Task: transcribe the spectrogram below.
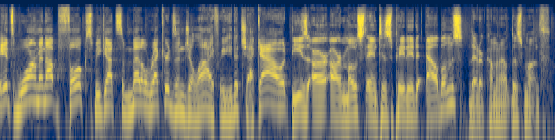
It's warming up, folks. We got some metal records in July for you to check out. These are our most anticipated albums that are coming out this month.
